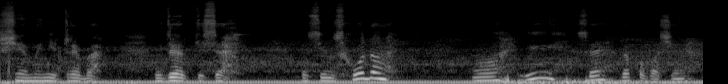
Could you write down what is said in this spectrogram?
ще мені треба вдертися по цим сходам. О, і все, до побачення.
